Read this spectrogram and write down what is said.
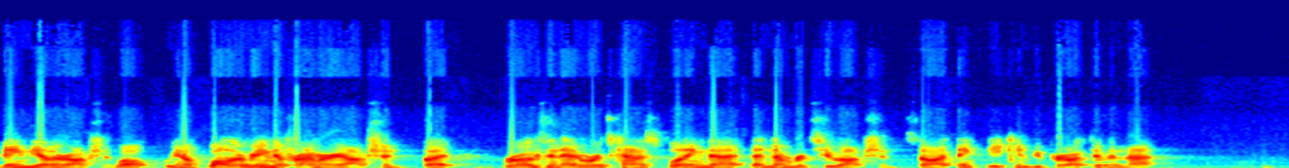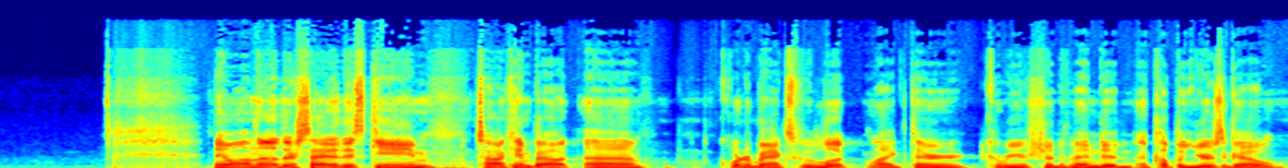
being the other option. Well, you know, Waller being the primary option, but Ruggs and Edwards kind of splitting that that number two option. So I think he can be productive in that. Now, on the other side of this game, talking about uh, quarterbacks who look like their career should have ended a couple years ago,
